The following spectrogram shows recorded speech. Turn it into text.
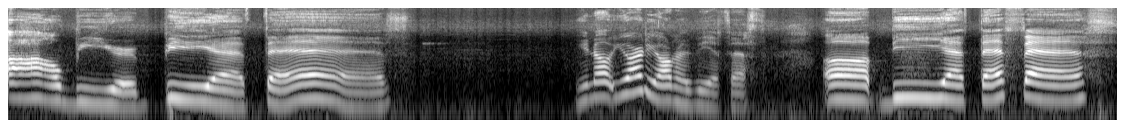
I'll be your BFF. You know, you already are my BFF. Uh, BFFF.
